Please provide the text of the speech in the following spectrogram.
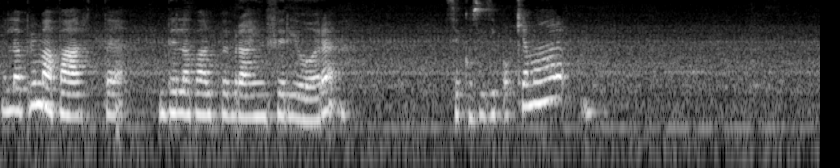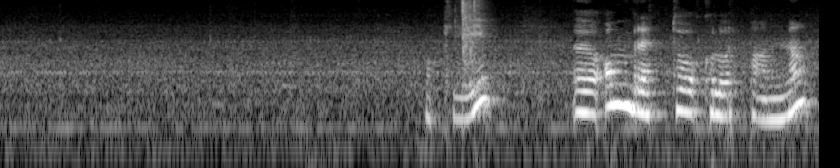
nella prima parte della palpebra inferiore se così si può chiamare. Ok eh, ombretto color panna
